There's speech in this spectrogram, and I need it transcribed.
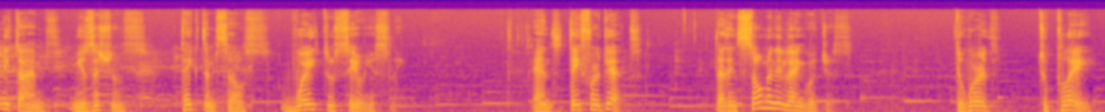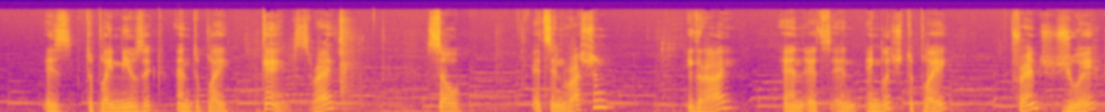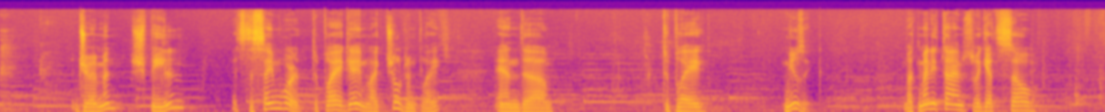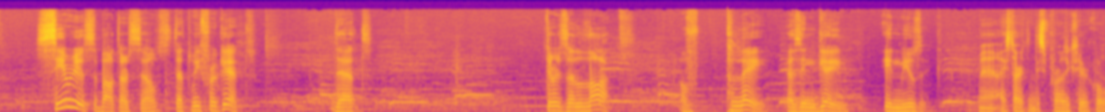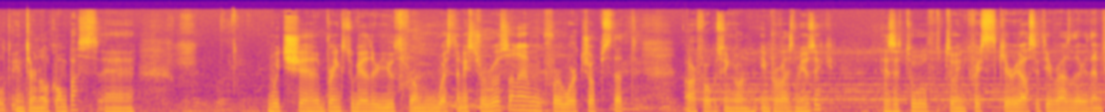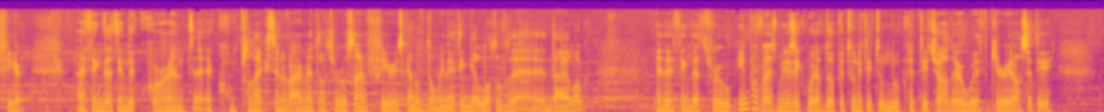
Many times, musicians take themselves way too seriously. And they forget that in so many languages, the word to play is to play music and to play games, right? So it's in Russian, играй, and it's in English, to play, French, jouer, German, spielen. It's the same word, to play a game like children play, and um, to play music. But many times we get so serious about ourselves that we forget that there is a lot of play, as in game, in music. Uh, I started this project here called Internal Compass, uh, which uh, brings together youth from West and East Jerusalem for workshops that are focusing on improvised music as a tool to increase curiosity rather than fear. I think that in the current uh, complex environment of Jerusalem, fear is kind of dominating a lot of the dialogue. And I think that through improvised music, we have the opportunity to look at each other with curiosity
